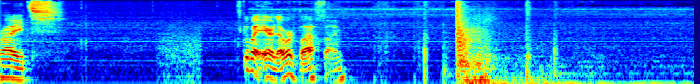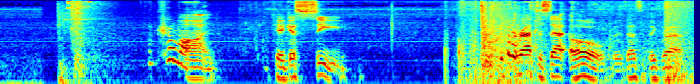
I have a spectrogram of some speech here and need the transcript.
Right. Let's go by air, that worked last time. Oh, come on! Okay, I guess C. What kind of raft is that? Oh, that's a big raft.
